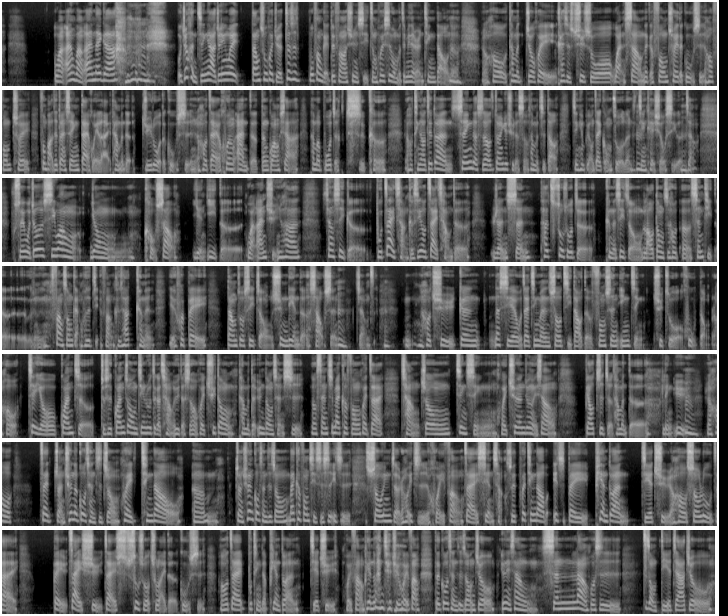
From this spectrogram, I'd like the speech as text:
晚安晚安那个。”我就很惊讶，就因为。当初会觉得这是播放给对方的讯息，怎么会是我们这边的人听到呢？嗯、然后他们就会开始去说晚上那个风吹的故事，然后风吹风把这段声音带回来，他们的居落的故事。然后在昏暗的灯光下，他们播着诗歌，然后听到这段声音的时候，这段乐曲的时候，他们知道今天不用再工作了，今天可以休息了。这样，嗯、所以我就希望用口哨演绎的晚安曲，因为它。像是一个不在场，可是又在场的人生，他诉说着可能是一种劳动之后呃身体的放松感或者解放，可是他可能也会被当做是一种训练的哨声，嗯，这样子，嗯。嗯，然后去跟那些我在金门收集到的风声音景去做互动，然后借由观者，就是观众进入这个场域的时候，会驱动他们的运动程式，然后三支麦克风会在场中进行回圈，就有点像标志着他们的领域。嗯，然后在转圈的过程之中，会听到嗯。转圈过程之中，麦克风其实是一直收音着，然后一直回放在现场，所以会听到一直被片段截取，然后收录在被再续、再诉说出来的故事，然后在不停的片段截取、回放、片段截取、回放的过程之中，就有点像声浪或是这种叠加，就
